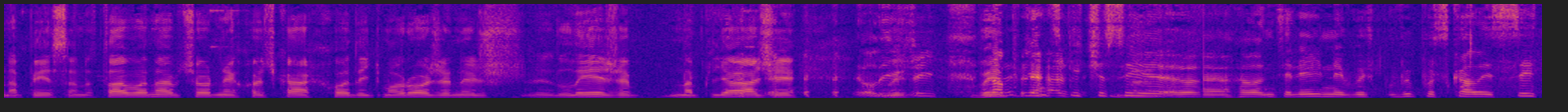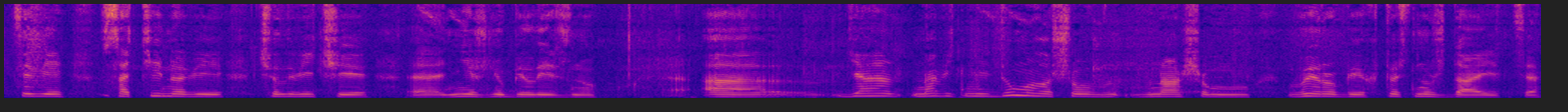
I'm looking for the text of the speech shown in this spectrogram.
написано, та вона в чорних очках ходить морожене, лиже на пляжі. Ви- Лежить ви- на пляжі часи да. галантерейні ви- випускали ситцеві, сатінові чоловічі е, ніжню білизну. А я навіть не думала, що в нашому виробі хтось нуждається.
